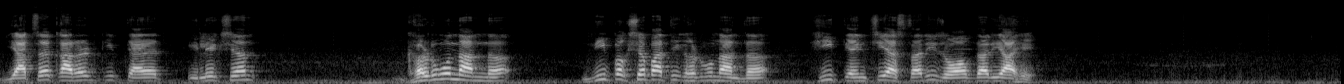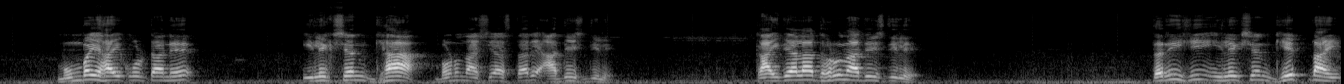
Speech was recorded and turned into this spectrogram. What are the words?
याचं कारण की त्या इलेक्शन घडवून आणणं निपक्षपाती घडवून आणणं ही त्यांची असणारी जबाबदारी आहे. मुंबई हायकोर्टाने इलेक्शन घ्या म्हणून असे असणारे आदेश दिले. कायद्याला धरून आदेश दिले. तरीही इलेक्शन घेत नाही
